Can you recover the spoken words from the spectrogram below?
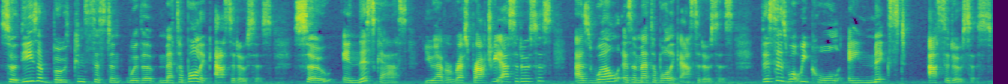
So these are both consistent with a metabolic acidosis. So in this gas, you have a respiratory acidosis as well as a metabolic acidosis. This is what we call a mixed acidosis.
